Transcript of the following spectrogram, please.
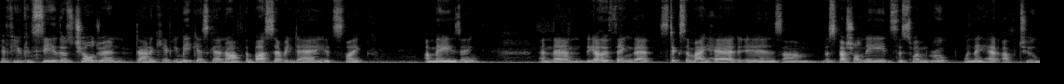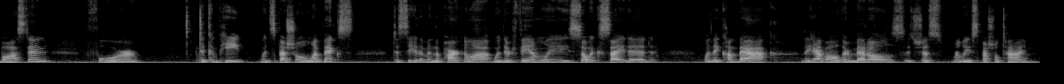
If you could see those children down at Camp Umicus getting off the bus every day, it's like amazing. And then the other thing that sticks in my head is um, the special needs, the swim group, when they head up to Boston for to compete with Special Olympics, to see them in the parking lot with their families, so excited. When they come back, they have all their medals. It's just really a special time.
